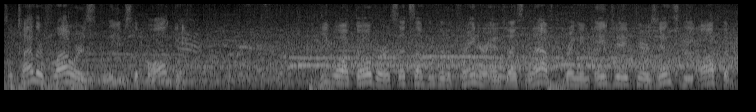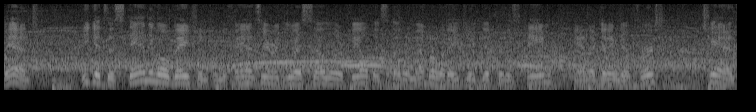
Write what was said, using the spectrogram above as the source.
So Tyler Flowers leaves the ball game. He walked over, said something to the trainer, and just left, bringing A.J. Pierzynski off the bench. He gets a standing ovation from the fans here at U.S. Cellular Field. They still remember what A.J. did for this team, and they're getting their first chance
